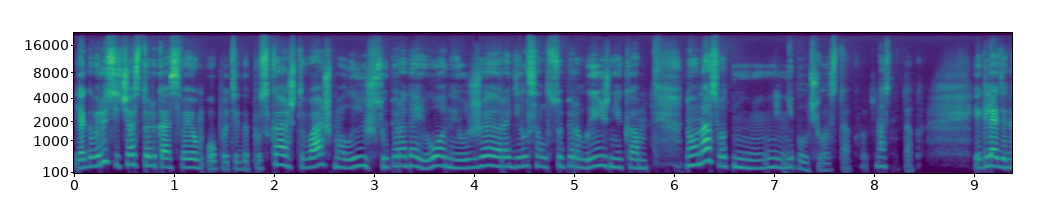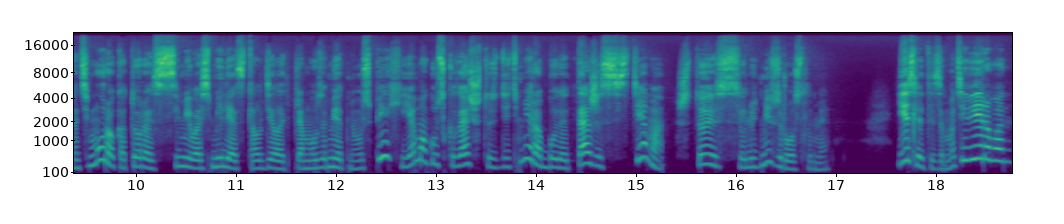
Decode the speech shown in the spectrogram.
Я говорю сейчас только о своем опыте, допускаю, что ваш малыш суперодаренный, уже родился суперлыжником, но у нас вот не, не получилось так, вот у нас не так. И глядя на Тимура, который с 7-8 лет стал делать прямо заметные успехи, я могу сказать, что с детьми работает та же система, что и с людьми взрослыми. Если ты замотивирован,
